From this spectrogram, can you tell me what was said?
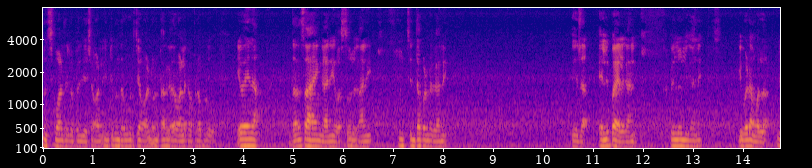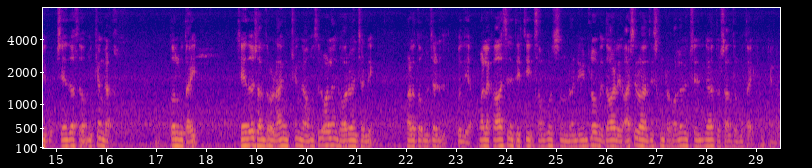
మున్సిపాలిటీలో పనిచేసేవాళ్ళు ఇంటి ముందు ఊడ్చే వాళ్ళు ఉంటారు కదా వాళ్ళకి అప్పుడప్పుడు ఏవైనా ధన సహాయం కానీ వస్తువులు కానీ చింతపండు కానీ లేదా ఎల్లిపాయలు కానీ వెల్లుల్లి కానీ ఇవ్వడం వల్ల మీకు శనిదోషం ముఖ్యంగా తొలగుతాయి. శనిదోషాలు తొలగడానికి ముఖ్యంగా ముసలి వాళ్ళని గౌరవించండి. వాళ్ళతో ముచ్చట కొద్దిగా. వాళ్ళకి కావాల్సినవి తెచ్చి సమకూరుస్తుండండి. ఇంట్లో పెద్దవాళ్ళు ఆశీర్వాదం తీసుకుంటాం వల్ల మీకు శనిగా దోషాలు తొలుగుతాయి. ముఖ్యంగా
